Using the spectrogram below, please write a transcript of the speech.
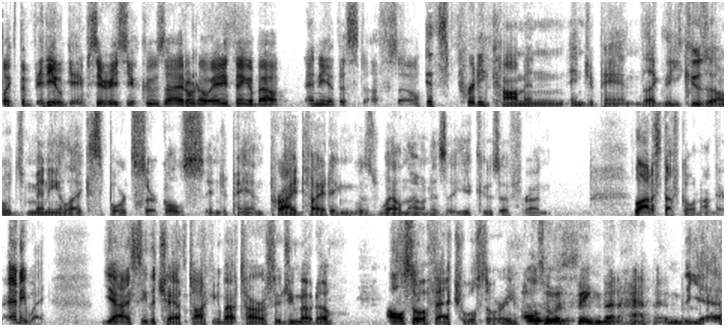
like the video game series Yakuza. I don't know anything about any of this stuff. So it's pretty common in Japan. Like the Yakuza owns many like sports circles in Japan. Pride fighting was well known as a Yakuza front. A lot of stuff going on there. Anyway, yeah, I see the chat talking about Taro Tsujimoto. Also a factual story. Also, a thing that happened. Yeah.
